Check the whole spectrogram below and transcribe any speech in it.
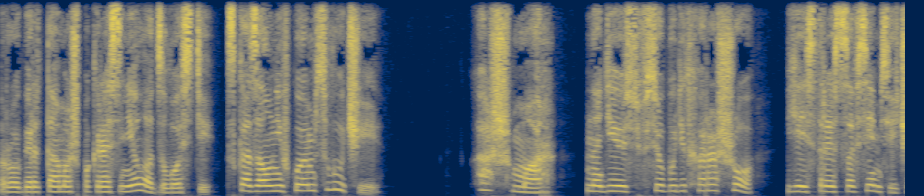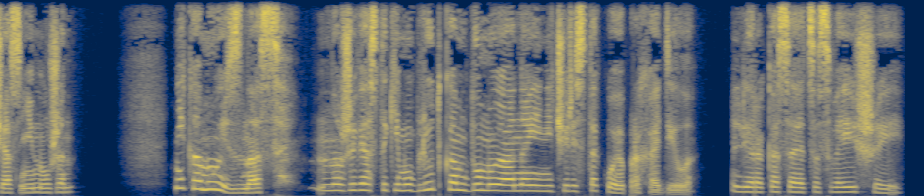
Роберт там аж покраснел от злости, сказал ни в коем случае. «Кошмар. Надеюсь, все будет хорошо. Ей стресс совсем сейчас не нужен. Никому из нас. Но живя с таким ублюдком, думаю, она и не через такое проходила. Лера касается своей шеи.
